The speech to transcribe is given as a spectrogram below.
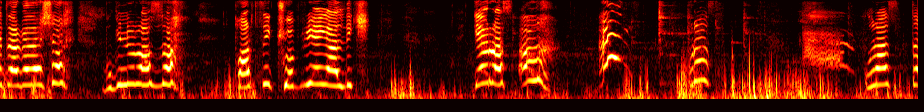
Evet arkadaşlar bugün Uraz'la parkta köprüye geldik. Gel Uraz. Ah. Uraz. Uraz da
